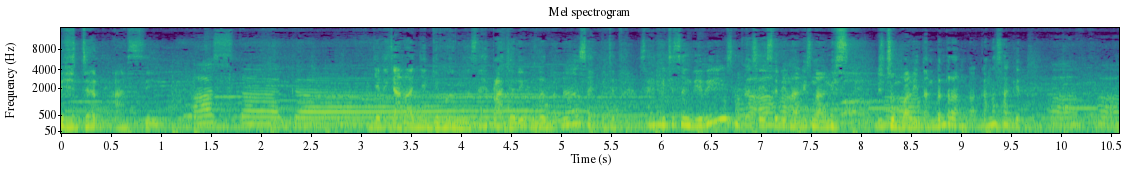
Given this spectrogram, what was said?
pijat asi Astaga. jadi caranya gimana saya pelajari bener-bener saya pijat saya pijat sendiri sampai saya istri nangis-nangis di jumpalitan beneran karena sakit ah, ah,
